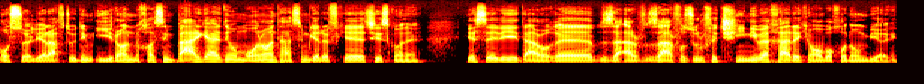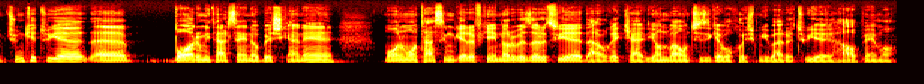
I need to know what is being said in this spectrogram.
استرالیا رفته بودیم ایران می‌خواستیم برگردیم و مامان من تصمیم گرفت که چیز کنه. یه سری در واقع ظرف, و ظروف چینی بخره که ما با خودمون بیاریم. چون که توی بار میترسه اینا بشکنه مامان ما تصمیم گرفت که اینا رو بذاره توی در واقع کریان و اون چیزی که با خودش می‌بره توی هواپیما.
